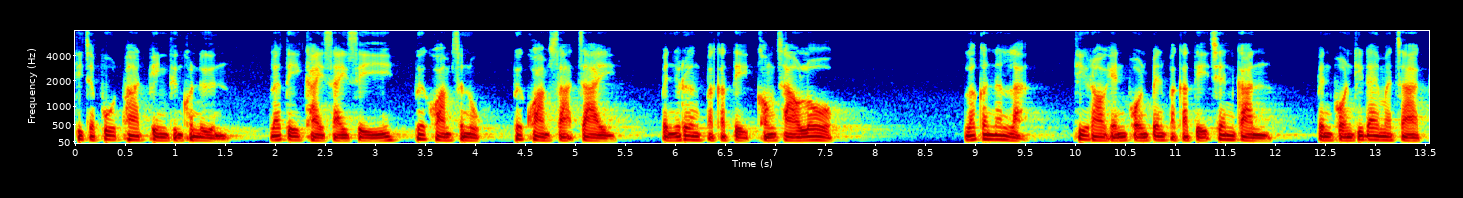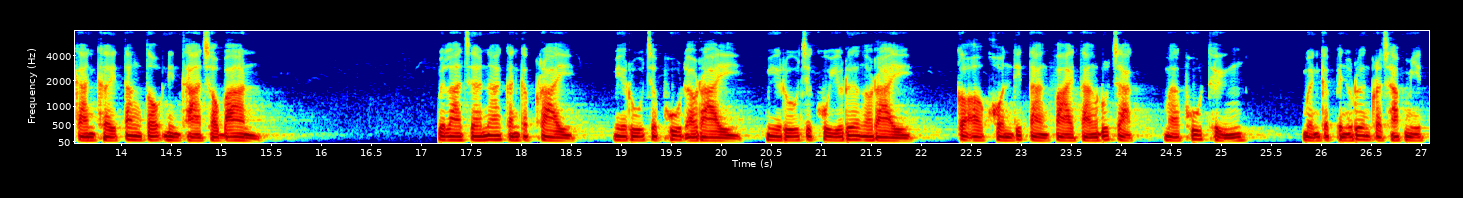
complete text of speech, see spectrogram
ที่จะพูดพาดพิงถึงคนอื่น และตีไข่ใส่สีเพื่อความสนุกเพื่อความสะใจ เป็นเรื่องปกติของชาวโลก แล้วก็นั่นแหละ ที่เราเห็นผลเป็นปกติเช่นกัน เป็นผลที่ได้มาจากการเคยตั้งโต๊ะนินทาชาวบ้าน เวลาเจอหน้ากันกับใคร ไม่รู้จะพูดอะไร ไม่รู้จะคุยเรื่องอะไร ก็เอาคนที่ต่างฝ่ายต่างรู้จักมาพูดถึง เหมือนกับเป็นเรื่องกระชับมิตร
